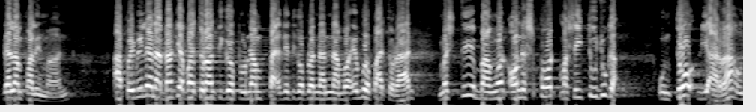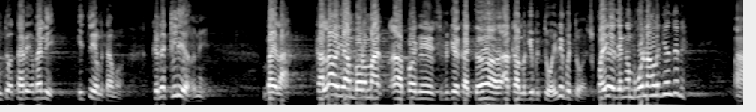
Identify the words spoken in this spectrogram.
dalam parlimen, apabila nak bangkit peraturan 36 ke 36 whatever peraturan mesti bangun on the spot masa itu juga. Untuk diarah untuk tarik balik. Itu yang pertama. Kena clear ni. Baiklah. Kalau yang berhormat apa ni speaker kata akan bagi petua. Ini petua. Supaya jangan berulang lagi nanti ni. Ha,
